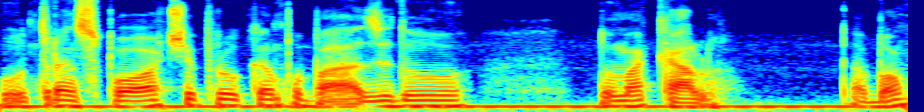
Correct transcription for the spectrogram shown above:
o, o transporte para o campo base do, do Macalo, tá bom?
